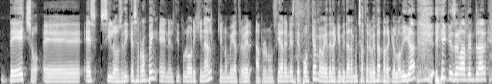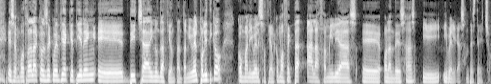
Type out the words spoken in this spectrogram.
de hecho, eh, es si los diques se rompen en el título original, que no me voy a atrever a pronunciar en este podcast, me voy a tener que invitar a mucha cerveza para que os lo diga, y que se va a centrar eso, en mostrar las consecuencias que tienen eh, dicha inundación, tanto a nivel político como a nivel social, cómo afecta a las familias eh, holandesas y, y belgas ante este hecho.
